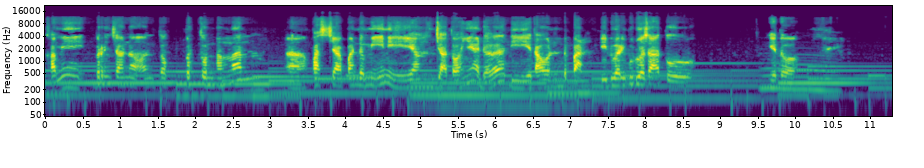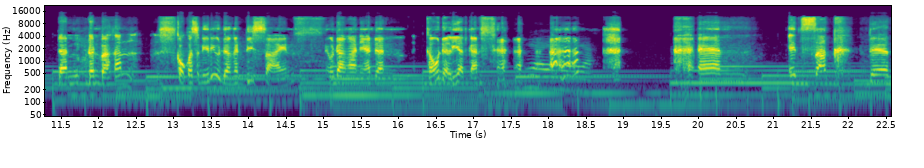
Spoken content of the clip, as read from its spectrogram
kami berencana untuk bertunangan eh, pasca pandemi ini yang jatuhnya adalah di tahun depan di 2021 gitu dan dan bahkan Koko sendiri udah ngedesain undangannya dan kamu udah lihat kan Iya, iya, iya. iya. and it suck that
